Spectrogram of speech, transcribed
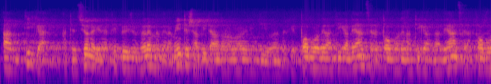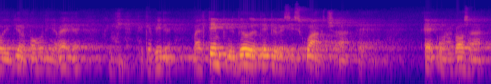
antica, attenzione che nel Tempio di Gerusalemme veramente ci ha abitato la gloria di Dio, eh, perché il popolo dell'antica alleanza era il popolo dell'antica alleanza, era il popolo di Dio, era il popolo di Yahweh, eh, quindi capite? Ma il, tempio, il vero del Tempio che si squarcia eh, è una cosa,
